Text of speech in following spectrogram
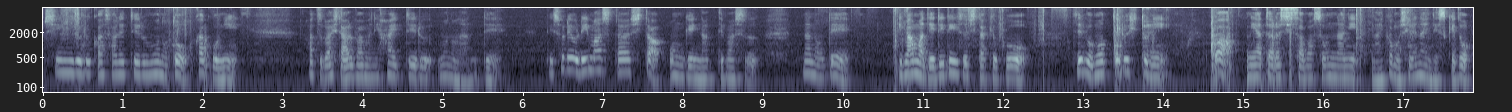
シングル化されてるものと過去に発売したアルバムに入っているものなんででそれをリマスターした音源になってます。なので今までリリースした曲を全部持ってる人には見新しさはそんなにないかもしれないんですけど、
